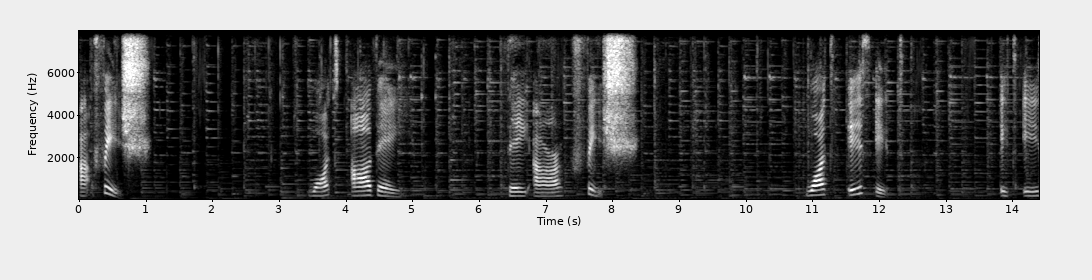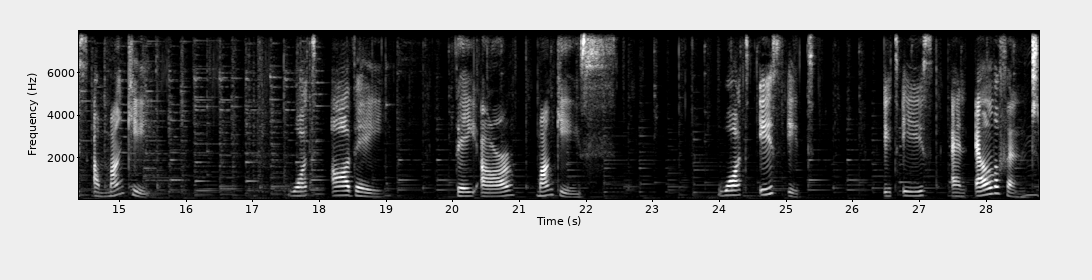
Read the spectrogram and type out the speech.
a fish. What are they? They are fish. What is it it is a monkey. What are they? They are monkeys. What is it? It is an elephant.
